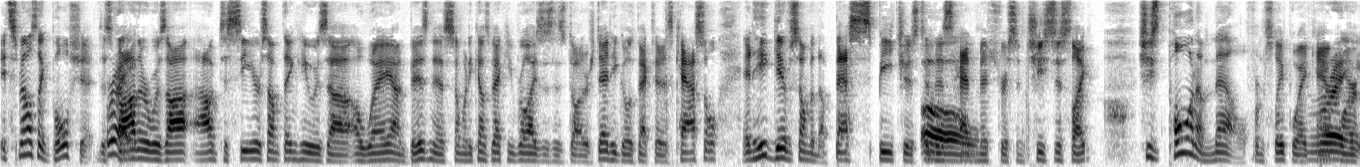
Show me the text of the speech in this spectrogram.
it smells like bullshit. His Right. father was out, out to sea or something. He was uh, away on business. So when he comes back, he realizes his daughter's dead. He goes back to his castle, and he gives some of the best speeches to this Oh. headmistress, and she's just like, she's pulling a Mel from Sleepaway Camp, where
